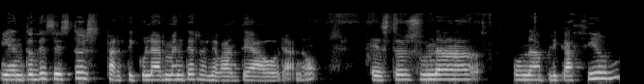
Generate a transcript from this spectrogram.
Y entonces esto es particularmente relevante ahora, ¿no? Esto es una, aplicación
